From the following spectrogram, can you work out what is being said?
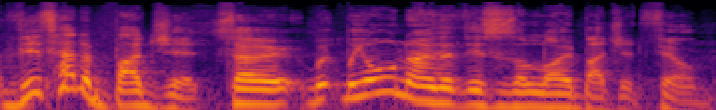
this had a budget. So we, we all know that this is a low budget film.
